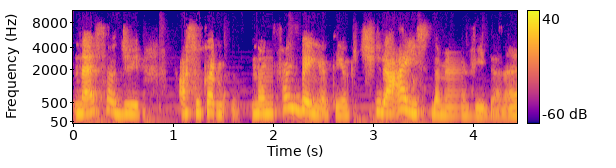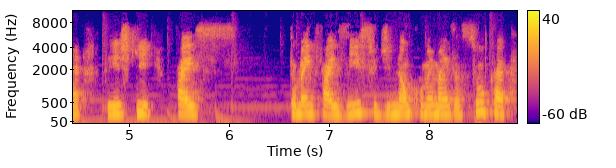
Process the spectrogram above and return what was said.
nessa de açúcar não faz bem, eu tenho que tirar isso da minha vida, né? Tem gente que faz também faz isso de não comer mais açúcar,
